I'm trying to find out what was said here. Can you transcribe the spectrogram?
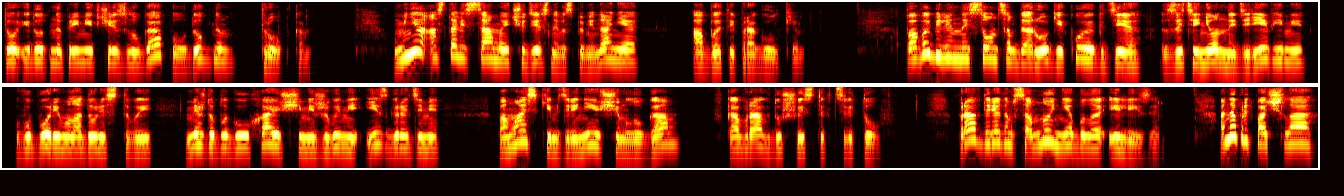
то идут напрямик через луга по удобным тропкам. У меня остались самые чудесные воспоминания об этой прогулке — по выбеленной солнцем дороге, кое-где затененной деревьями, в уборе молодой листвы, между благоухающими живыми изгородями, по майским зеленеющим лугам, в коврах душистых цветов. Правда, рядом со мной не было Элизы. Она предпочла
